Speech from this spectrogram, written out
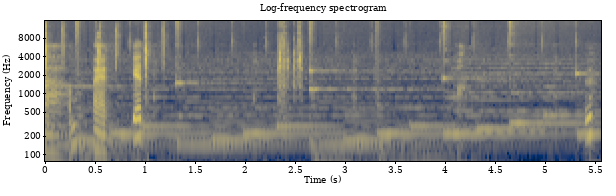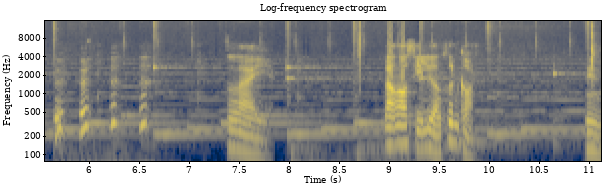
สามแปดเจ็ดอะไรลองเอาสีเหลืองขึ้นก่อนหนึ่ง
